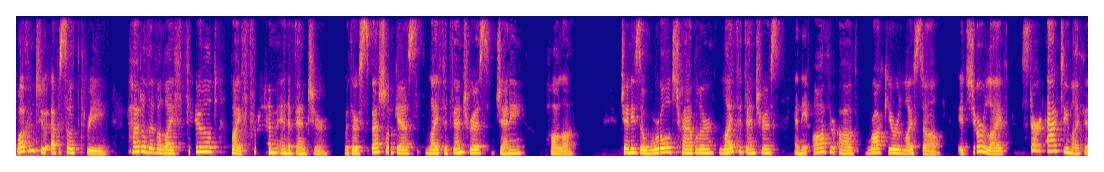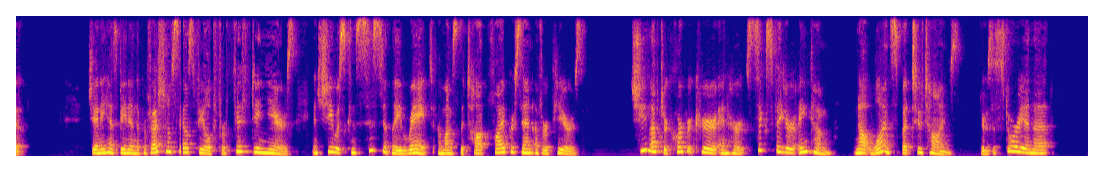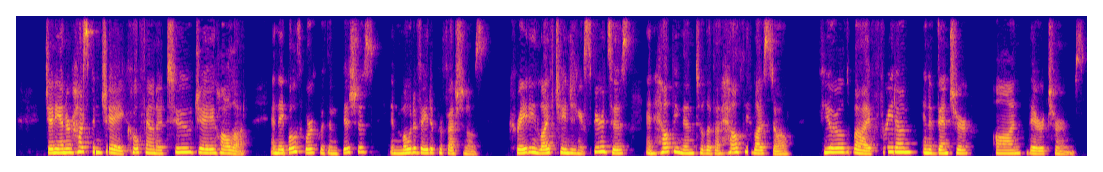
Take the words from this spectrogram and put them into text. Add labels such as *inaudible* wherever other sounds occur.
Welcome to episode three How to Live a Life Fueled by Freedom and Adventure with our special guest, life adventuress Jenny Holla. Jenny's a world traveler, life adventuress, and the author of Rock Your Lifestyle. It's your life, start acting like it. Jenny has been in the professional sales field for 15 years, and she was consistently ranked amongst the top 5% of her peers. She left her corporate career and her six figure income not once, but two times. There's a story in that. Jenny and her husband Jay co founded 2J Holla, and they both work with ambitious and motivated professionals, creating life changing experiences and helping them to live a healthy lifestyle, fueled by freedom and adventure on their terms.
